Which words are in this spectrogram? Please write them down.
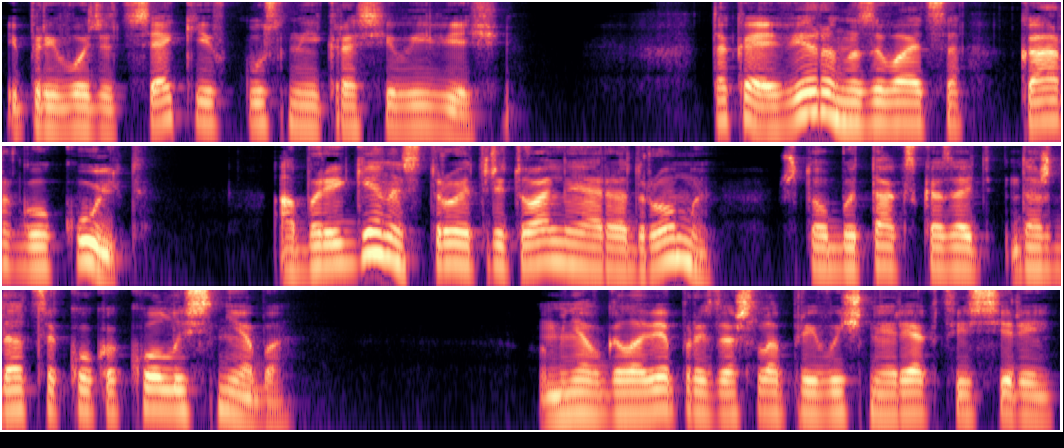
и привозят всякие вкусные и красивые вещи. Такая вера называется карго-культ. Аборигены строят ритуальные аэродромы, чтобы, так сказать, дождаться Кока-Колы с неба. У меня в голове произошла привычная реакция из серии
